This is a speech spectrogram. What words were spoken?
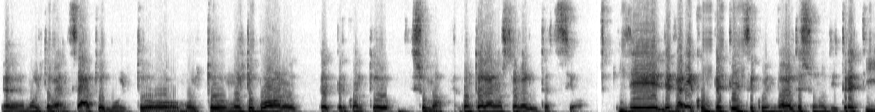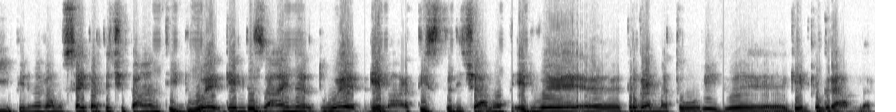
eh, molto avanzato e molto, molto, molto buono per, per, quanto, insomma, per quanto è la nostra valutazione. Le, le, varie competenze coinvolte sono di tre tipi, noi avevamo sei partecipanti, due game designer, due game artist diciamo e due eh, programmatori, due game programmer.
